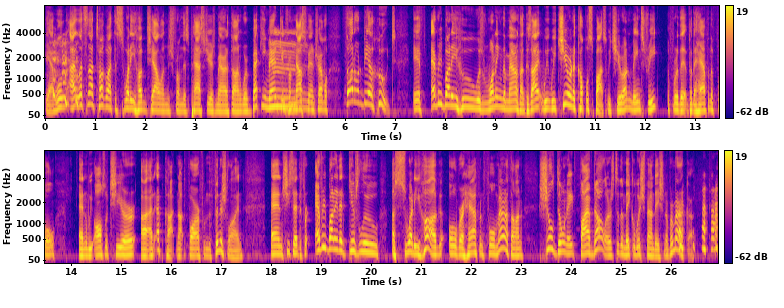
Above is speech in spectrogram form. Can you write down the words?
Yeah, well, I, let's not talk about the sweaty hug challenge from this past year's marathon, where Becky Mankin from Mouse Fan Travel thought it would be a hoot if everybody who was running the marathon, because I we, we cheer in a couple spots. We cheer on Main Street for the for the half and the full, and we also cheer uh, at Epcot, not far from the finish line. And she said, for everybody that gives Lou a sweaty hug over half and full marathon, she'll donate $5 to the Make a Wish Foundation of America. I,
